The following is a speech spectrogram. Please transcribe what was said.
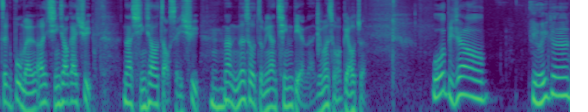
这个部门，而行销该去，那行销找谁去？嗯，那你那时候怎么样清点呢？有没有什么标准？我比较有一个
